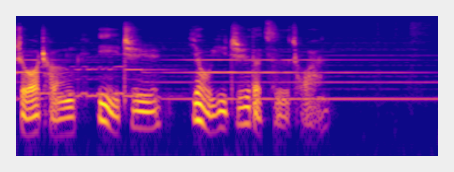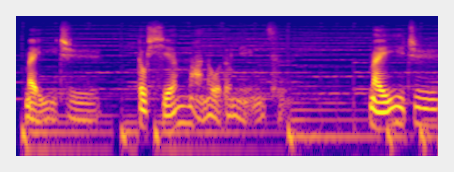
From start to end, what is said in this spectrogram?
折成一只又一只的纸船，每一只。都写满了我的名字，每一只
